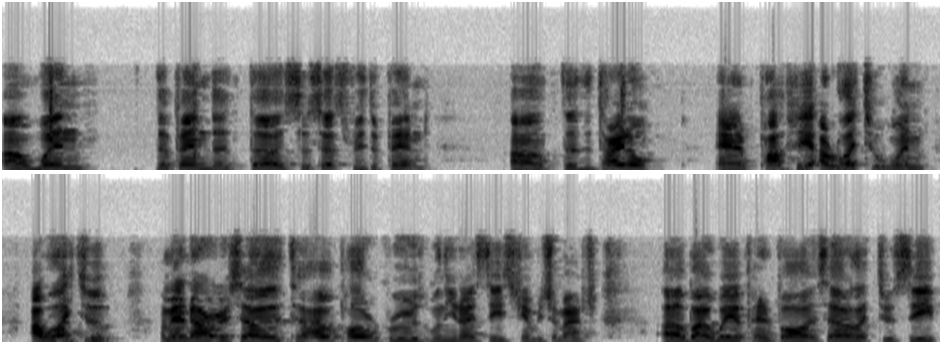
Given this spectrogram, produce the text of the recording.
uh, win, defend the, the successfully defend uh, the, the title, and possibly I would like to win. I would like to. I mean, I know I decided to have Apollo Crews win the United States Championship match uh, by way of pinfall. I said I'd like to see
